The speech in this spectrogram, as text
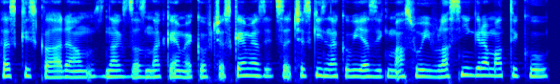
hezky skládám znak za znakem, jako v českém jazyce. Český znakový jazyk má svoji vlastní gramatiku.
